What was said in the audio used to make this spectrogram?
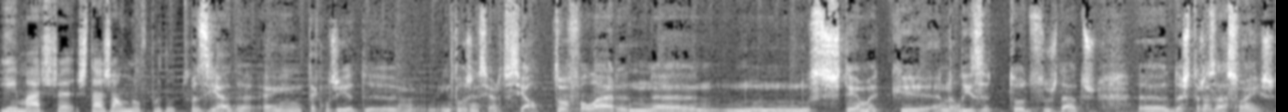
e em marcha está já um novo produto. Baseada em tecnologia de inteligência artificial. Estou a falar na, no, no, sistema que analisa todos os dados uh, das transações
